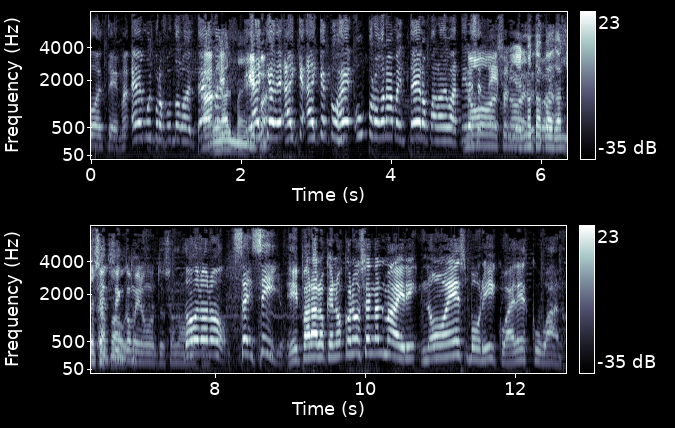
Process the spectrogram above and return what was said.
lo del tema. Es muy profundo lo del tema. Ah, y- realmente. Y hay que, hay, que, hay que coger un programa entero para debatir ese tema. eso Y él no está pagando es esa en cinco pauta. minutos. eso no, No, no, no. Sencillo. Y para los que no conocen al Mayri, no es boricua, él es cubano.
